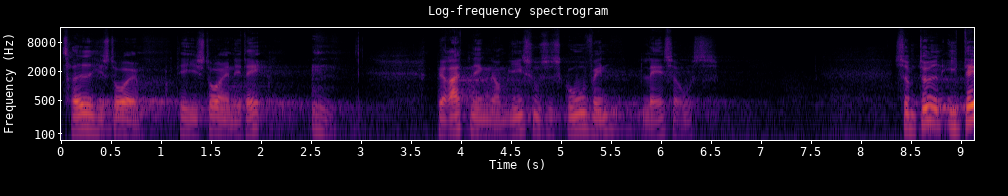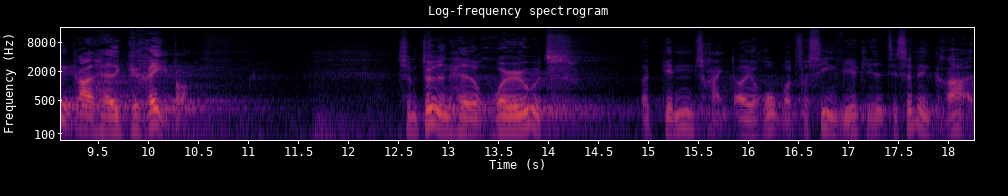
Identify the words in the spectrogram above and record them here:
Tredje historie, det er historien i dag. Beretningen om Jesus' gode ven, Lazarus, som døden i den grad havde greb om, som døden havde røvet og gennemtrængt og erobret for sin virkelighed til sådan en grad,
